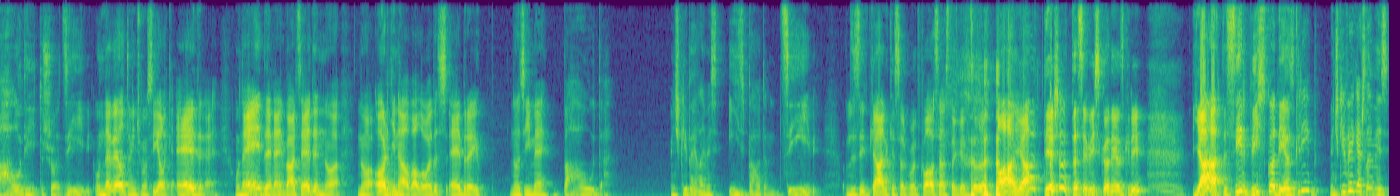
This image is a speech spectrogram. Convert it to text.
baudītu šo dzīvi. Un nevelti viņš mums ielika ēdenē. Un ēdenē, vārds ēdenē no, no oriģināla valodas, ebreju, nozīmē bauda. Viņš gribēja, lai mēs izbaudām dzīvi. Un es zinu, kādi, kas varbūt klausās tagad, saprot, ah, jā, tiešām tas ir viss, ko Dievs grib. Jā, tas ir viss, ko Dievs grib. Viņš grib vienkārši, lai mēs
